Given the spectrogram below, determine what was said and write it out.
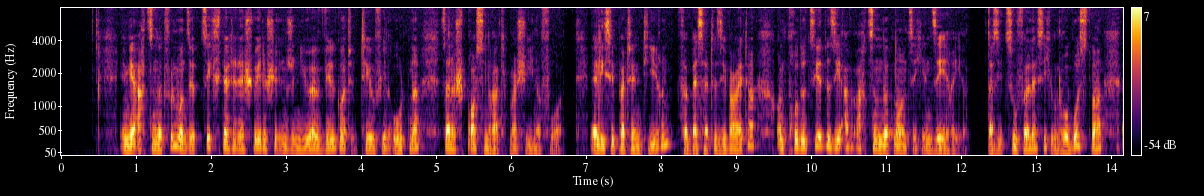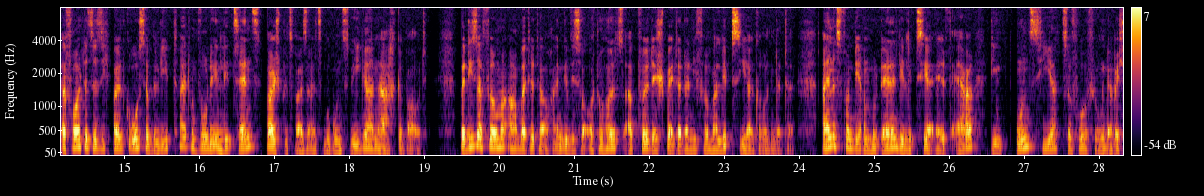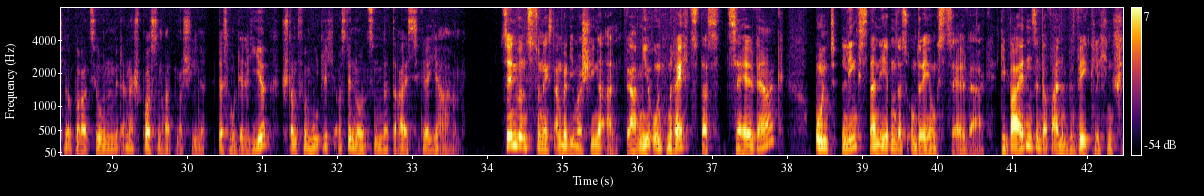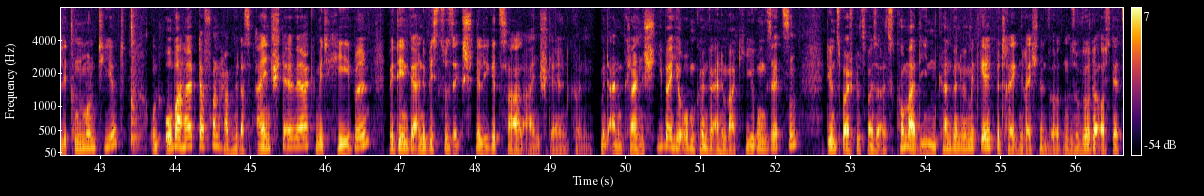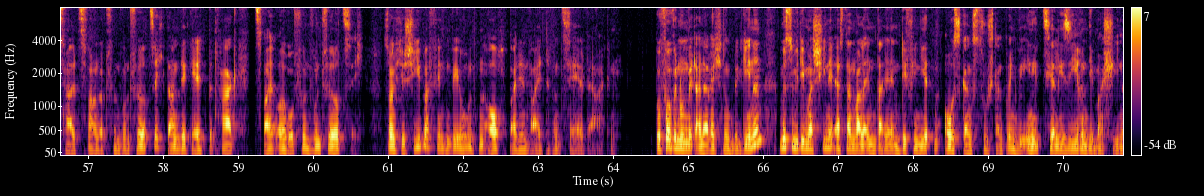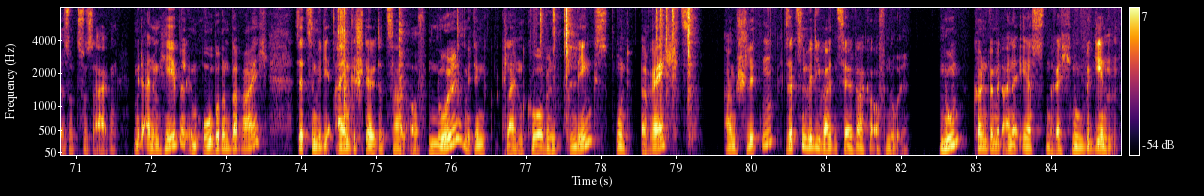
im Jahr 1875 stellte der schwedische Ingenieur Vilgot Theophil Othner seine Sprossenradmaschine vor. Er ließ sie patentieren, verbesserte sie weiter und produzierte sie ab 1890 in Serie. Da sie zuverlässig und robust war, erfreute sie sich bald großer Beliebtheit und wurde in Lizenz, beispielsweise als Brunsviga, nachgebaut. Bei dieser Firma arbeitete auch ein gewisser Otto Holzapfel, der später dann die Firma Lipsia gründete. Eines von deren Modellen, die Lipsia 11R, dient uns hier zur Vorführung der Rechenoperationen mit einer Sprossenradmaschine. Das Modell hier stammt vermutlich aus den 1930er Jahren. Sehen wir uns zunächst einmal die Maschine an. Wir haben hier unten rechts das Zählwerk und links daneben das Umdrehungszählwerk. Die beiden sind auf einem beweglichen Schlitten montiert und oberhalb davon haben wir das Einstellwerk mit Hebeln, mit denen wir eine bis zu sechsstellige Zahl einstellen können. Mit einem kleinen Schieber hier oben können wir eine Markierung setzen, die uns beispielsweise als Komma dienen kann, wenn wir mit Geldbeträgen rechnen würden. So würde aus der Zahl 245 dann der Geldbetrag 2,45 Euro. Solche Schieber finden wir hier unten auch bei den weiteren Zählwerken. Bevor wir nun mit einer Rechnung beginnen, müssen wir die Maschine erst einmal in einen definierten Ausgangszustand bringen. Wir initialisieren die Maschine sozusagen. Mit einem Hebel im oberen Bereich setzen wir die eingestellte Zahl auf 0 mit den kleinen Kurbeln links und rechts am Schlitten setzen wir die beiden Zählwerke auf 0. Nun können wir mit einer ersten Rechnung beginnen.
